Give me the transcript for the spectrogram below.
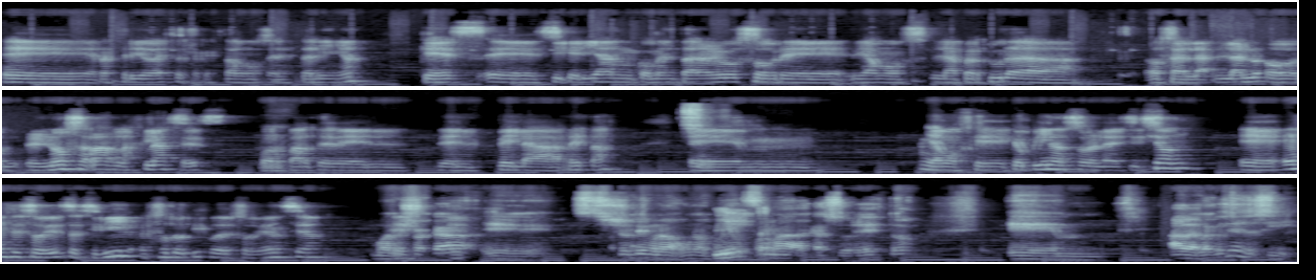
eh, referido a esto ya que estamos en esta línea, que es si querían comentar algo sobre, digamos, la apertura, o sea, el no cerrar las clases por parte del, del Pela Reta. digamos, ¿qué, ¿qué opinan sobre la decisión? Eh, ¿Es desobediencia civil? ¿Es otro tipo de desobediencia? Bueno, yo acá, eh, yo tengo una, opinión formada acá sobre esto. Eh, a ver, la cuestión es así.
